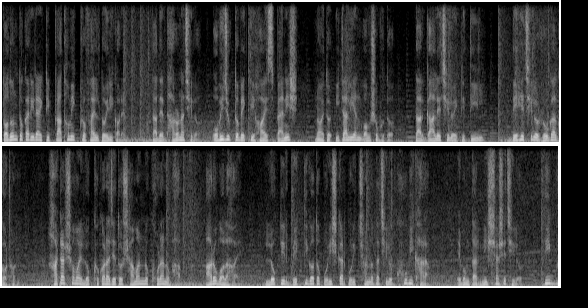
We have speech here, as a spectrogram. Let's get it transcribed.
তদন্তকারীরা একটি প্রাথমিক প্রোফাইল তৈরি করেন। তাদের ধারণা ছিল, অভিযুক্ত ব্যক্তি হয় স্প্যানিশ, নয়তো ইটালিয়ান বংশভূত। তার গালে ছিল একটি তিল, দেহে ছিল রোগা গঠন। হাঁটার সময় লক্ষ্য করা যেত সামান্য খোড়ানো ভাব। আরও বলা হয়, লোকটির ব্যক্তিগত পরিষ্কার পরিচ্ছন্নতা ছিল খুবই খারাপ এবং তার নিঃশ্বাসে ছিল তীব্র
